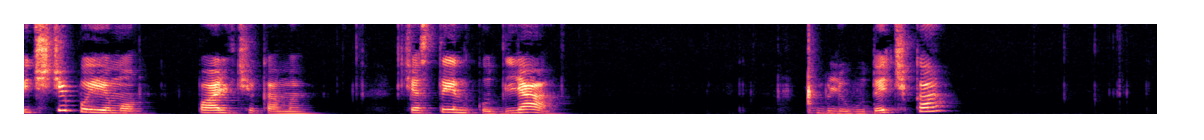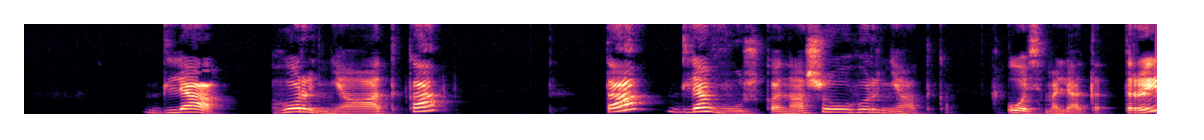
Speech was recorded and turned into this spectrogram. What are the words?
Відщипуємо пальчиками частинку для блюдечка, для горнятка та для вушка нашого горнятка. Ось малята три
